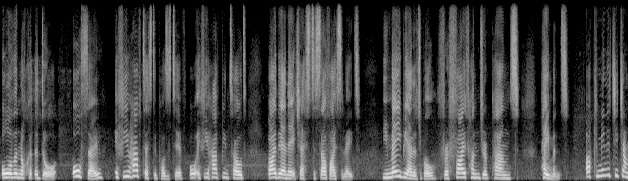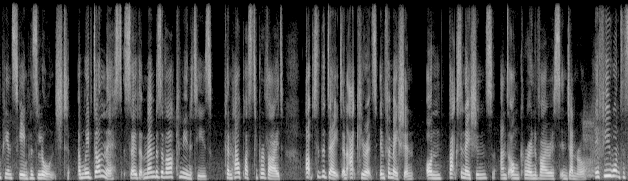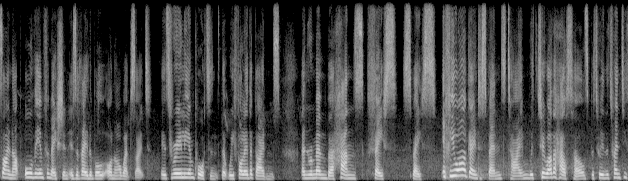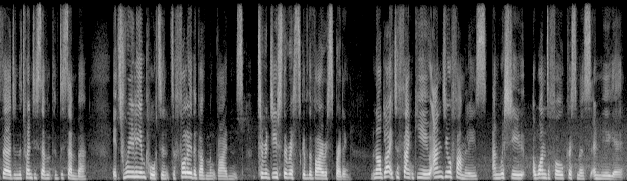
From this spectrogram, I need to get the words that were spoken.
or the knock at the door. Also, if you have tested positive or if you have been told by the NHS to self-isolate, you may be eligible for a £500 payment our Community Champion scheme has launched and we've done this so that members of our communities can help us to provide up-to-the-date and accurate information on vaccinations and on coronavirus in general. If you want to sign up, all the information is available on our website. It's really important that we follow the guidance and remember hands, face, space. If you are going to spend time with two other households between the 23rd and the 27th of December, it's really important to follow the government guidance to reduce the risk of the virus spreading. And I'd like to thank you and your families and wish you a wonderful Christmas and New Year.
